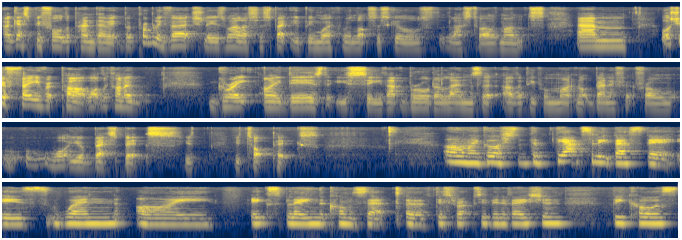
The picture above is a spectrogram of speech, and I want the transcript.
I guess before the pandemic, but probably virtually as well. I suspect you've been working with lots of schools the last twelve months. Um, what's your favourite part? What are the kind of great ideas that you see that broader lens that other people might not benefit from? What are your best bits? Your your top picks? Oh my gosh, the, the absolute best bit is when I explain the concept of disruptive innovation because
